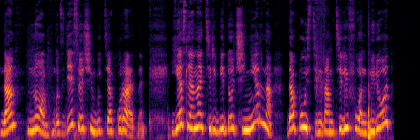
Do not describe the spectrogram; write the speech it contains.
да, но вот здесь очень будьте аккуратны. Если она теребит очень нервно, допустим, там телефон берет,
